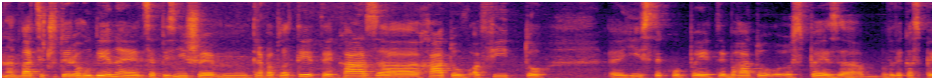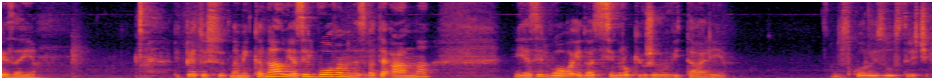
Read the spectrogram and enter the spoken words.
На 24 години це пізніше треба платити, каза, хату в Афітто, е, їсти купити, багато спиза, велика спиза є. Підписуйтесь на мій канал. Я зі Львова, мене звати Анна. Я зі Львова і 27 років живу в Італії. До скорої зустрічі!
